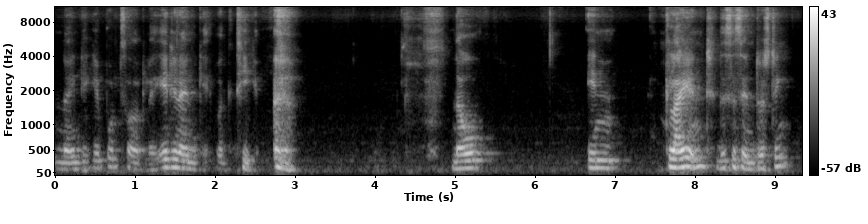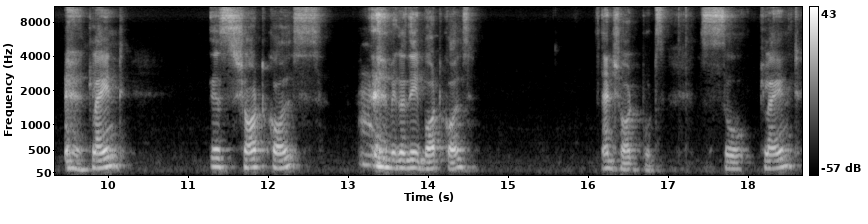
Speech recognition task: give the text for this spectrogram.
90k puts or like 89k but ठीक now in client this is interesting client is short calls hmm. because they bought calls and short puts. So client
